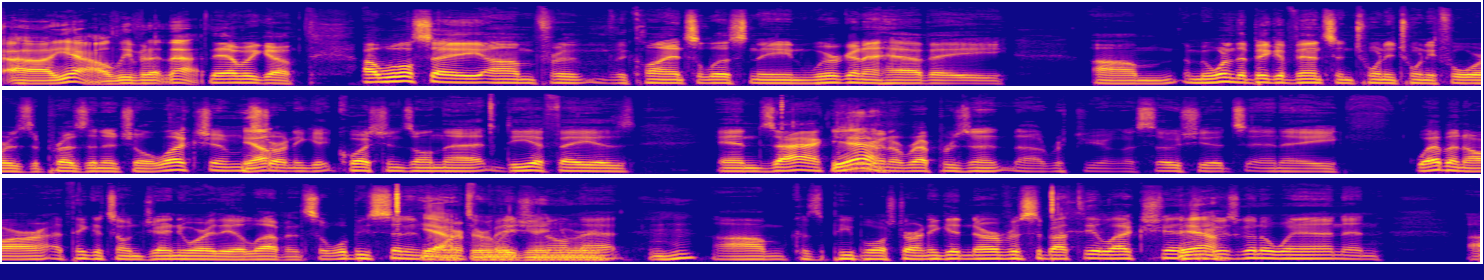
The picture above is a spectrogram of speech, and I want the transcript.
uh, yeah, I'll leave it at that. There we go. I will say um, for the clients listening, we're going to have a. Um, I mean, one of the big events in 2024 is the presidential election. We're Yep. starting to get questions on that. DFA is and Zach, Yeah. you're going to represent uh, Richard Young Associates in a webinar. I think it's on January the 11th. So we'll be sending Yeah, more information on that because people are starting to get nervous about the election. Yeah. Who's going to win? And uh,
